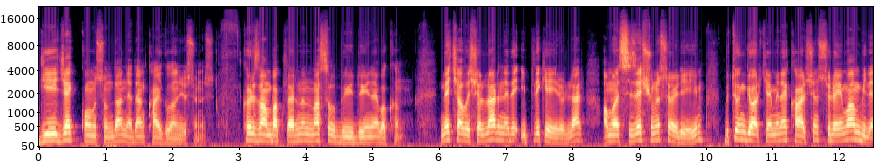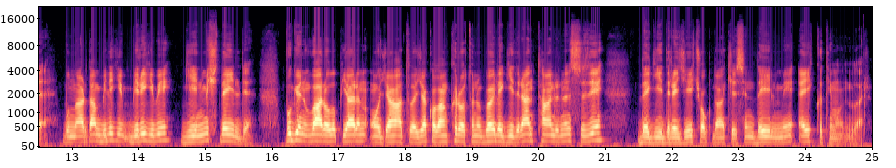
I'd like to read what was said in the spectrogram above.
Giyecek konusunda neden kaygılanıyorsunuz? Kır zambaklarının nasıl büyüdüğüne bakın. Ne çalışırlar ne de iplik eğirirler. Ama size şunu söyleyeyim. Bütün görkemine karşın Süleyman bile bunlardan biri gibi, giyinmiş değildi. Bugün var olup yarın ocağa atılacak olan kır böyle giydiren Tanrı'nın sizi de giydireceği çok daha kesin değil mi ey kıt imanlılar?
